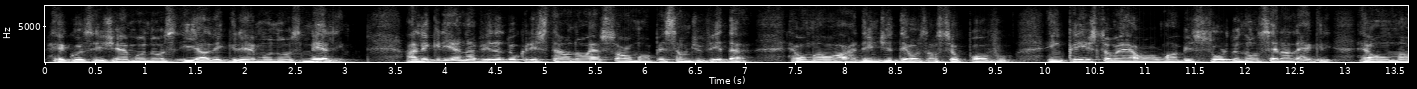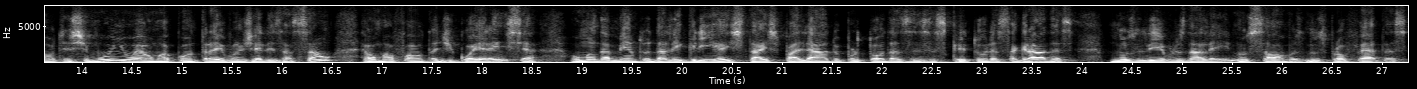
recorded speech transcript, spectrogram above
regozijemo-nos e alegremo-nos nele. A alegria na vida do cristão não é só uma opção de vida, é uma ordem de Deus ao seu povo. Em Cristo é um absurdo não ser alegre, é um mau testemunho, é uma contra-evangelização, é uma falta de coerência. O mandamento da alegria está espalhado por todas as escrituras sagradas, nos livros da lei, nos salmos, nos profetas,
